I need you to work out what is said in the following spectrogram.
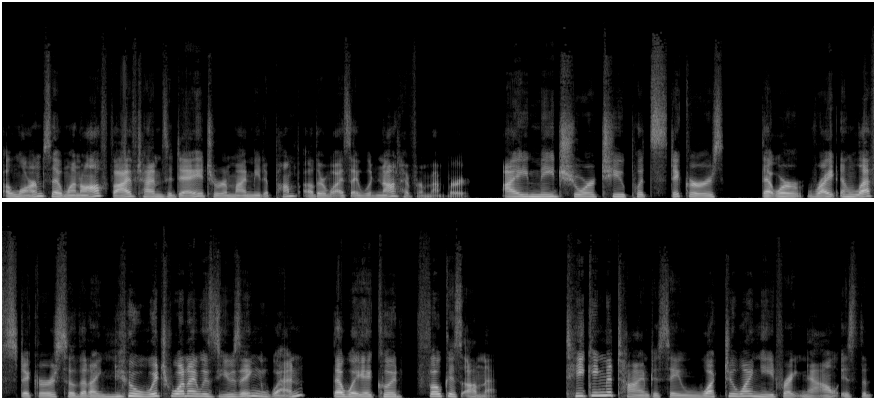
alarms that went off five times a day to remind me to pump. Otherwise, I would not have remembered. I made sure to put stickers that were right and left stickers so that I knew which one I was using when. That way I could focus on that. Taking the time to say, what do I need right now is the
